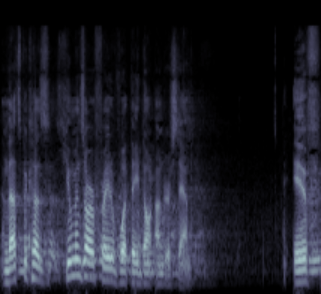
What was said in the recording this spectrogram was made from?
And that's because humans are afraid of what they don't understand. If,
